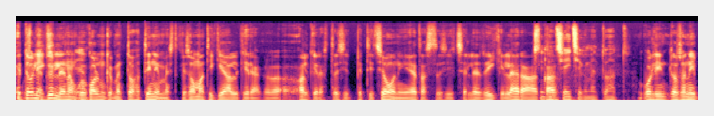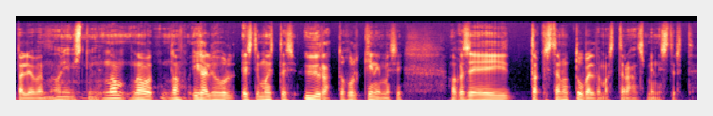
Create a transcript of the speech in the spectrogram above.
et oli küll enam kui kolmkümmend tuhat inimest, kes oma digiallkirjaga allkirjastasid petitsiooni ja edastasid selle riigile ära, aga seitsekümmend tuhat. oli lausa nii palju või? oli vist küll. no, no noh, igal juhul Eesti mõistes üüratu hulk inimesi, aga see ei takistanud duubeldamast rahandusministrit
